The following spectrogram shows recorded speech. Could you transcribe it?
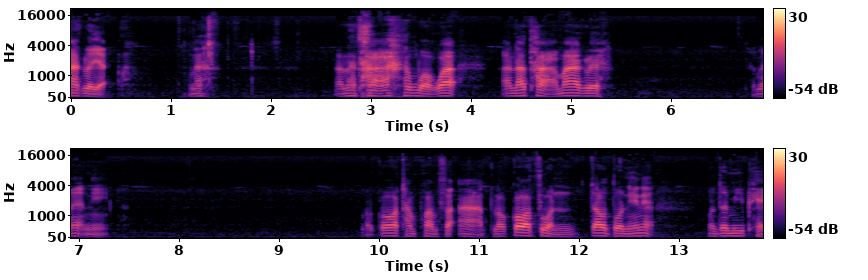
มากเลยอะนะอนาถาต้องบอกว่าอนาถามากเลยใช่ไหมนี่ แล้วก็ทำความสะอาด แล้วก็ส่วนเจ้าตัวนี้เนี่ย มันจะมีแผล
